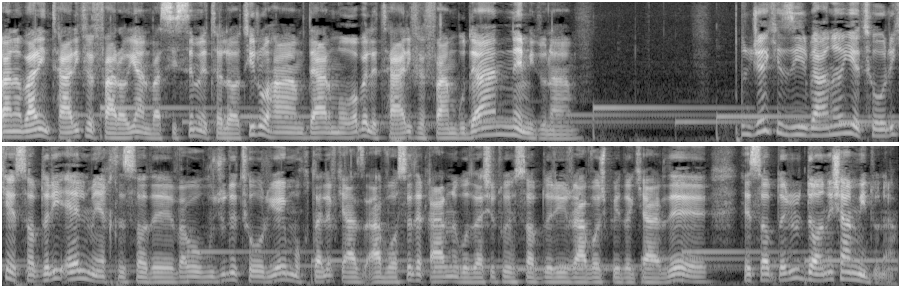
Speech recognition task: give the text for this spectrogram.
بنابراین تعریف فرایند و سیستم اطلاعاتی رو هم در مقابل تعریف فن بودن نمی‌دونم. اونجایی که زیربنای تئوریک حسابداری علم اقتصاده و با وجود تئوریای مختلف که از اواسط قرن گذشته تو حسابداری رواج پیدا کرده حسابداری رو دانش هم می‌دونم.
